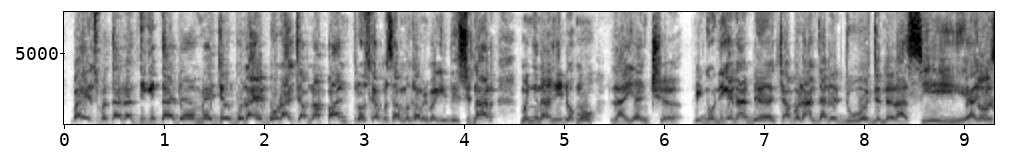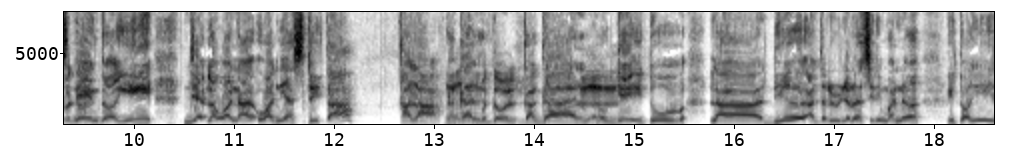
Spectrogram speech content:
Baik, sebentar nanti kita ada meja bola eh borak jam 8. Teruskan bersama kami bagi di Sinar. Menyinar hidupmu, layan ce. Minggu ni kan ada cabaran antara dua generasi. Betul, hari Senin tu hari, Jeb lawan uh, Wani Astrita. Kalah Gagal. Hmm, betul. Gagal mm Okey Itu lah Dia Antara dua generasi ni Makna Itu hari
